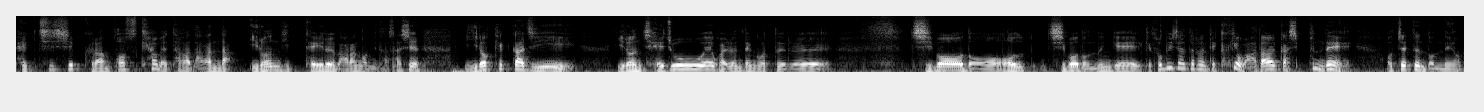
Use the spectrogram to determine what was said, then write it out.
170g per 스퀘어 메타가 나간다. 이런 디테일을 말한 겁니다. 사실 이렇게까지 이런 제조에 관련된 것들을 집어 넣어 집어 넣는 게 이렇게 소비자들한테 크게 와닿을까 싶은데 어쨌든 넣네요.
